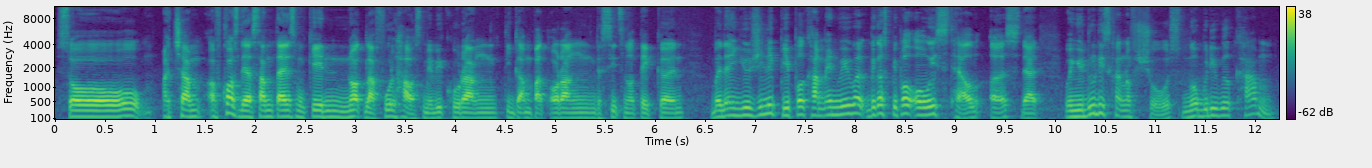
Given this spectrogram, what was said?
So macam of course there are sometimes mungkin not lah full house, maybe kurang 3 4 orang the seats not taken. But then usually people come and we will because people always tell us that when you do these kind of shows, nobody will come.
